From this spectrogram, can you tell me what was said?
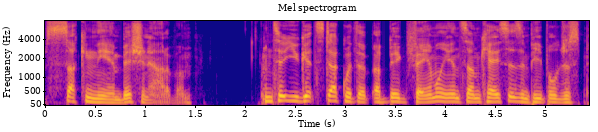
sucking the ambition out of them. So you get stuck with a, a big family in some cases, and people just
